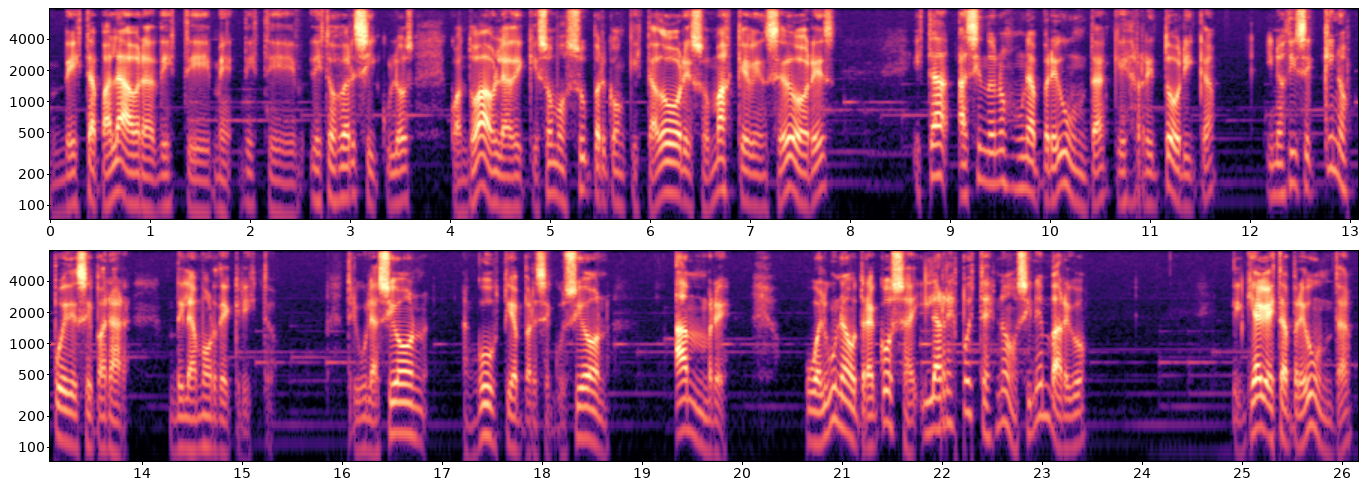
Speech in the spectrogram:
de esta palabra, de, este, de, este, de estos versículos, cuando habla de que somos superconquistadores o más que vencedores, está haciéndonos una pregunta que es retórica y nos dice, ¿qué nos puede separar del amor de Cristo? ¿Tribulación, angustia, persecución, hambre o alguna otra cosa? Y la respuesta es no. Sin embargo, el que haga esta pregunta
